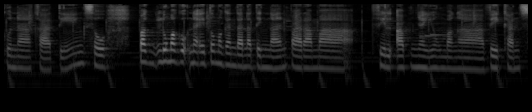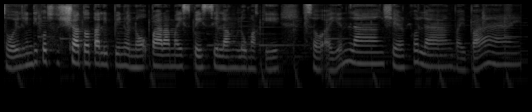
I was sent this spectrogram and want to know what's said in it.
ko na cutting. So pag lumago na ito, maganda na tingnan para ma fill up niya yung mga vacant soil. Hindi ko siya totally pinuno para may space silang lumaki. So, ayun lang. Share ko lang. Bye-bye.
